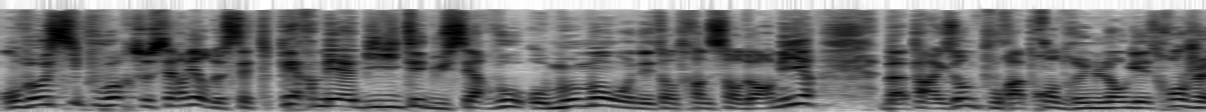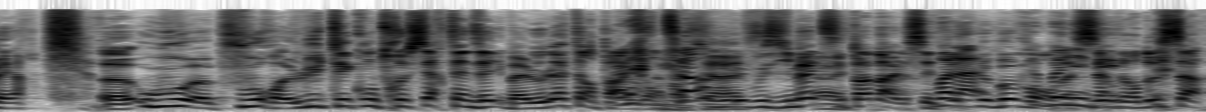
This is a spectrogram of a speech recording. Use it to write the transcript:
On va aussi pouvoir se servir de cette perméabilité du cerveau au moment où on est en train de s'endormir, bah, par exemple pour apprendre une langue étrangère, euh, ou pour lutter contre certaines, bah, le latin par exemple. Si vous voulez vous y mettre, c'est pas mal, c'est voilà, peut-être le moment. On va se servir de ça,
